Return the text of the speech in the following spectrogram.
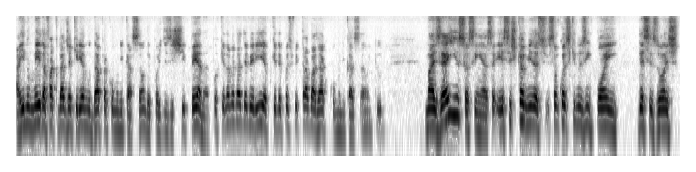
Aí, no meio da faculdade, já queria mudar para comunicação, depois desisti, pena, porque, na verdade, deveria, porque depois fui trabalhar com comunicação e tudo. Mas é isso, assim, essa, esses caminhos são coisas que nos impõem decisões.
